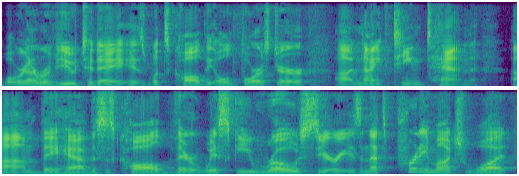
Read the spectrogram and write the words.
what we're going to review today, is what's called the Old Forester uh, 1910. Um, they have this is called their Whiskey Row series, and that's pretty much what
